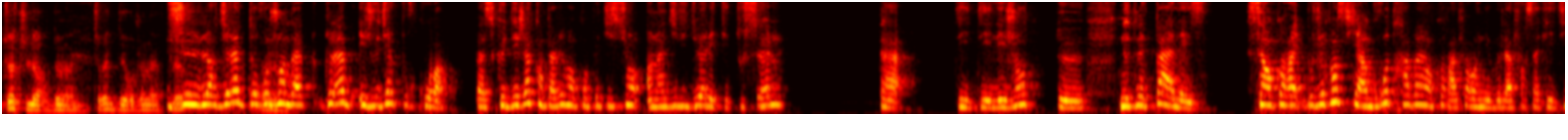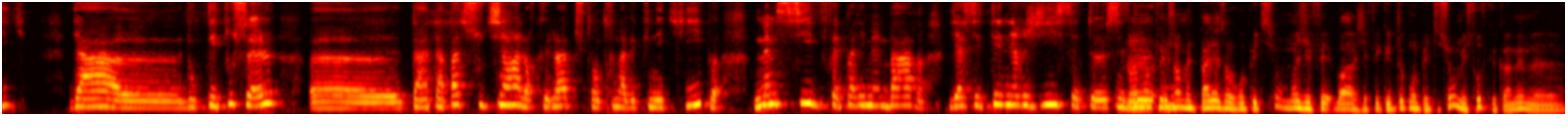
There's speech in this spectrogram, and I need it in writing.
toi, tu leur dirais de rejoindre un club? Je leur dirais de rejoindre un club et je veux dire pourquoi. Parce que déjà, quand tu arrives en compétition en individuel et tu es tout seul, les gens te, ne te mettent pas à l'aise. C'est encore, je pense qu'il y a un gros travail encore à faire au niveau de la force athlétique. Il y a, donc, tu es tout seul. Euh, tu n'as pas de soutien alors que là, tu t'entraînes avec une équipe. Même si vous ne faites pas les mêmes barres, il y a cette énergie, cette... cette Vraiment que les gens mettent pas à l'aise en compétition. Moi, j'ai fait, bah, j'ai fait quelques compétitions, mais je trouve que quand même, euh,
